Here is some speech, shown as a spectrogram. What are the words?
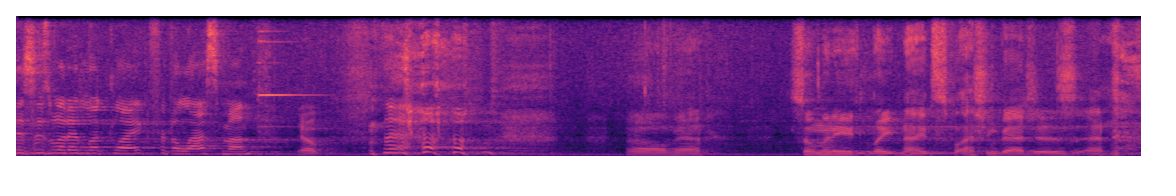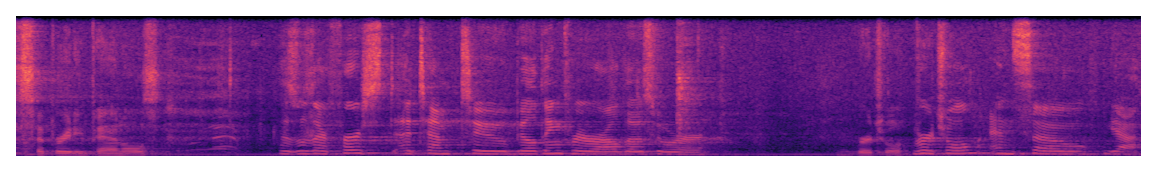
This is what it looked like for the last month. Yep. oh man. So many late night splashing badges and separating panels. This was our first attempt to building for all those who were Virtual. virtual, and so, yeah,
